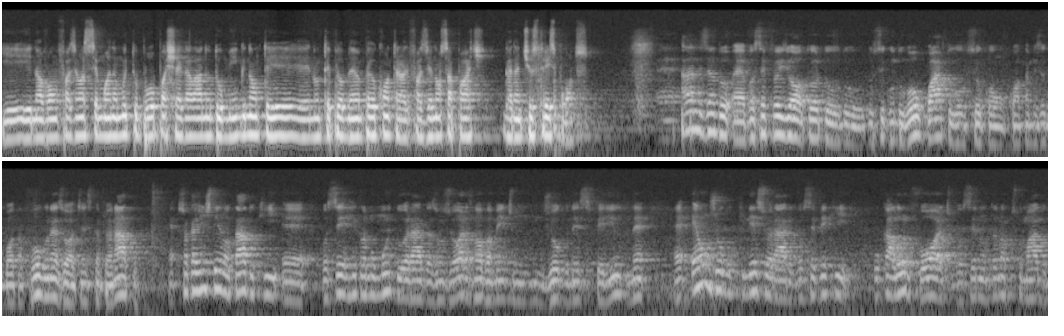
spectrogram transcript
E, e nós vamos fazer uma semana muito boa para chegar lá no domingo e não ter, não ter problema, pelo contrário, fazer nossa parte, garantir os três pontos analisando, é, você foi o autor do, do, do, segundo gol, quarto gol seu com, com a camisa do Botafogo, né, Zotti, nesse campeonato. É, só que a gente tem notado que é, você reclamou muito do horário das 11 horas, novamente um, um jogo nesse período, né? É, é, um jogo que nesse horário você vê que o calor forte, você não estando acostumado,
